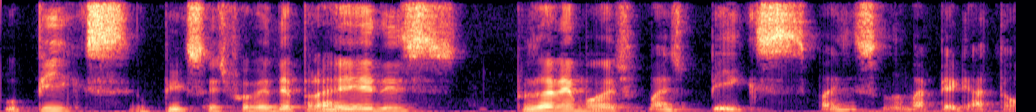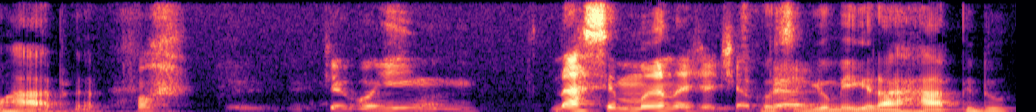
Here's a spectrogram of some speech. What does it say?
o Pix. O Pix a gente foi vender para eles, para os alemães, mas Pix, mas isso não vai pegar tão rápido. pegou em. Na semana já tinha. Conseguiu migrar rápido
